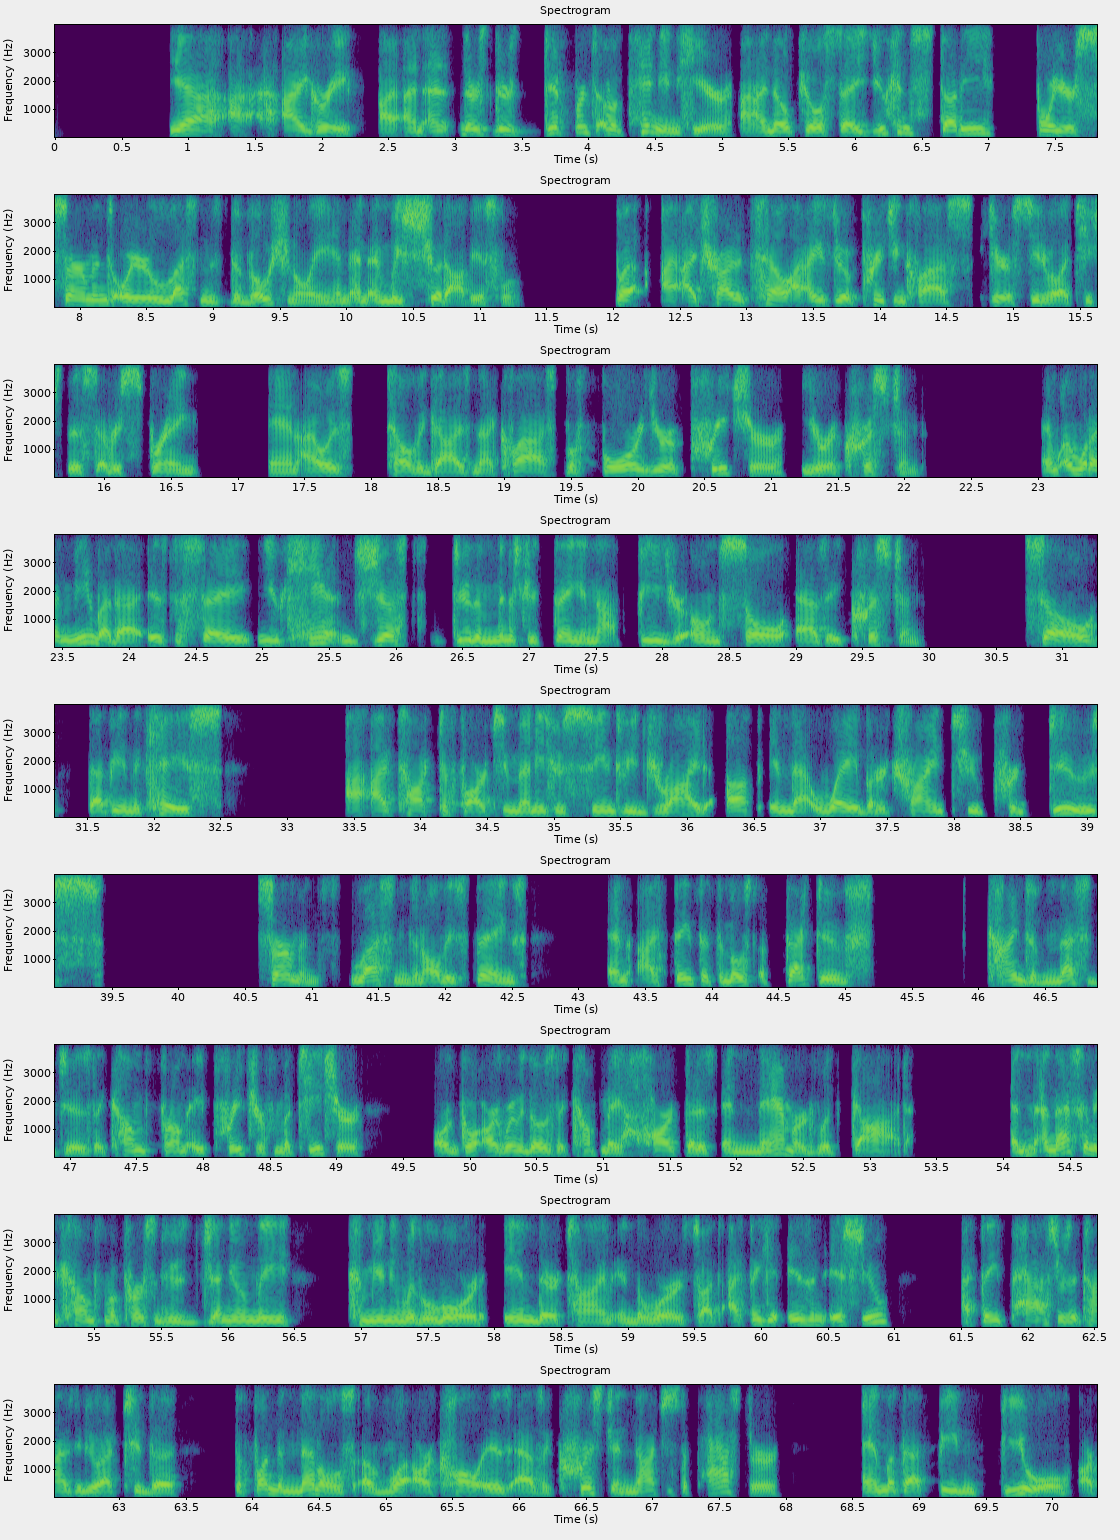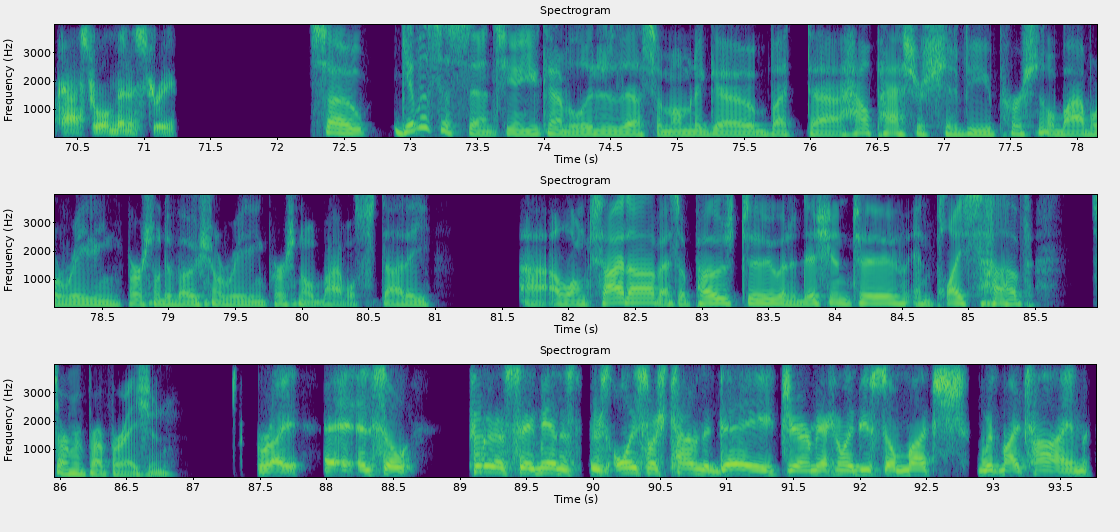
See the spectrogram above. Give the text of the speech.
Yeah, I, I agree, I, and, and, there's there's difference of opinion here. I know people say you can study for your sermons or your lessons devotionally, and, and, and we should obviously. But I, I try to tell, I used to do a preaching class here at Cedarville. I teach this every spring. And I always tell the guys in that class before you're a preacher, you're a Christian. And what I mean by that is to say you can't just do the ministry thing and not feed your own soul as a Christian. So, that being the case, I, have talked to far too many who seem to be dried up in that way, but are trying to produce sermons, lessons, and all these things. And I think that the most effective kinds of messages that come from a preacher, from a teacher, are, go, are going to be those that come from a heart that is enamored with God. And, and that's going to come from a person who's genuinely communing with the Lord in their time in the Word. So I, I think it is an issue. I think pastors at times need to go back to the, the fundamentals of what our call is as a Christian, not just a pastor, and let that feed and fuel our pastoral ministry. So, give us a sense. You know, you kind of alluded to this a moment ago, but uh, how pastors should view personal Bible reading, personal devotional reading, personal Bible study, uh, alongside of, as opposed to, in addition to, in place of sermon preparation. Right, and, and so people are going to say, "Man, there's there's only so much time in the day, Jeremy. I can only do so much with my time,"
